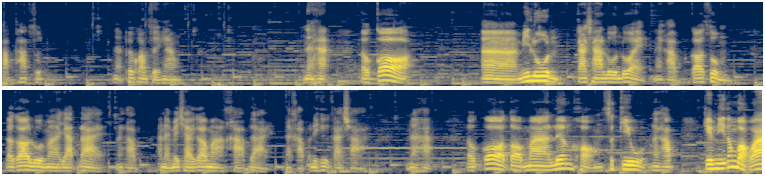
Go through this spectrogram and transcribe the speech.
ปรับภาพสุดนะเพื่อความสวยงามนะฮะแล้วก็อ่ามีรูนกาชารูนด้วยนะครับ ก็สุ่ม แล้วก็รูนมายัดได้นะครับ อันไหนไม่ใช้ก็มาคราฟได้นะครับ อันนี้คือกาชานะฮะแล้วก็ต่อมาเรื่องของสกิลนะครับ เกมนี้ต้องบอกว่า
